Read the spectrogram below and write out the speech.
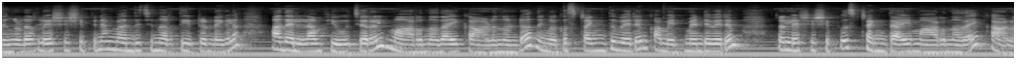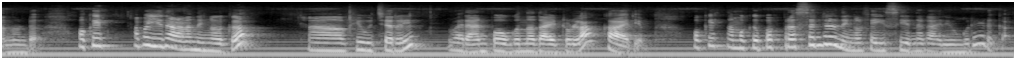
നിങ്ങളുടെ റിലേഷൻഷിപ്പിനെ ബന്ധിച്ച് നിർത്തിയിട്ടുണ്ടെങ്കിൽ അതെല്ലാം ഫ്യൂച്ചറിൽ മാറുന്നതായി കാണുന്നുണ്ട്. നിങ്ങൾക്ക് സ്ട്രെങ്ത് വരും കമ്മിറ്റ്മെന്റ് വരും റിലേഷൻഷിപ്പ് സ്ട്രെങ്തായി മാറുന്നതായി കാണുന്നുണ്ട്. ഓക്കെ അപ്പോൾ ഇതാണ് നിങ്ങൾക്ക് ഫ്യൂച്ചറിൽ വരാൻ പോകുന്നതായിട്ടുള്ള കാര്യം. ഓക്കെ നമുക്കിപ്പോൾ പ്രസന്റിൽ നിങ്ങൾ ഫേസ് ചെയ്യുന്ന കാര്യവും കൂടി എടുക്കാം.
